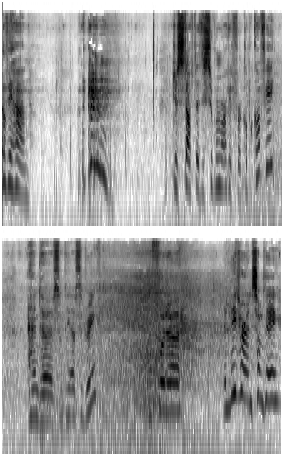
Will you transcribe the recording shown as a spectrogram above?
Novi Han. Just stopped at the supermarket for a cup of coffee and uh, something else to drink. I put a, a liter and something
